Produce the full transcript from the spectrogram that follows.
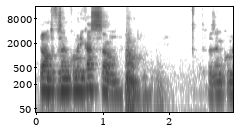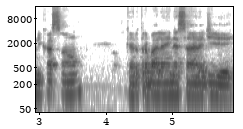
Então, estou fazendo comunicação. Estou fazendo comunicação. Quero trabalhar aí nessa área de,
